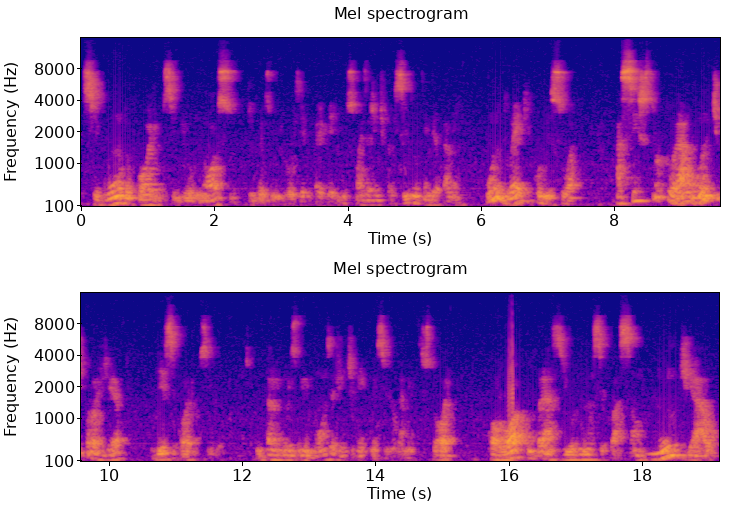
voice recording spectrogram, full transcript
segundo o Código Civil nosso de 2002, ele prevê isso, mas a gente precisa entender também quando é que começou a a se estruturar o anteprojeto desse Código Civil. Então, em 2011, a gente vem com esse julgamento histórico, coloca o Brasil numa situação mundial,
